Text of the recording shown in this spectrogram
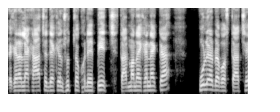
এখানে লেখা আছে, দেখেন সূত্র করে পিচ তার মানে এখানে একটা পুলের ব্যবস্থা আছে।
